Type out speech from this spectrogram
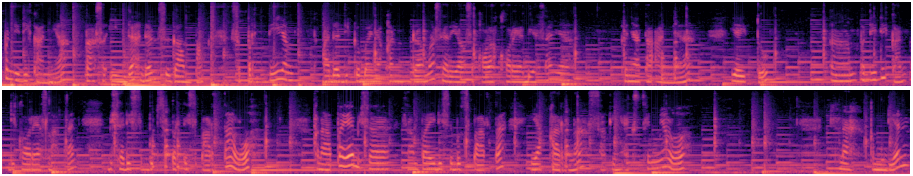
pendidikannya tak seindah dan segampang seperti yang ada di kebanyakan drama serial sekolah Korea biasanya. Kenyataannya yaitu um, pendidikan di Korea Selatan bisa disebut seperti Sparta loh. Kenapa ya bisa sampai disebut Sparta? Ya karena saking ekstrimnya loh. Nah, kemudian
